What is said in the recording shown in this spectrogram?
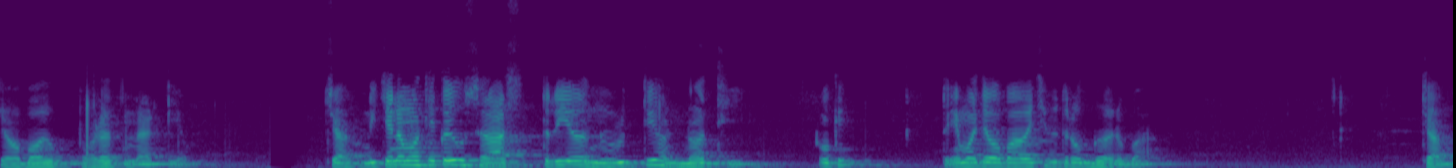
જવાબ આવ્યો ભરતનાટ્યમ. ચાલો, નીચેનામાંથી કયું શાસ્ત્રીય નૃત્ય નથી? ઓકે? તો એમાં જવાબ આવે છે મિત્રો ગરબા. ચાલો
